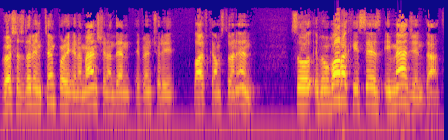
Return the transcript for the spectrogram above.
Versus living temporary in a mansion and then eventually life comes to an end. So Ibn Mubarak, he says, imagine that.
